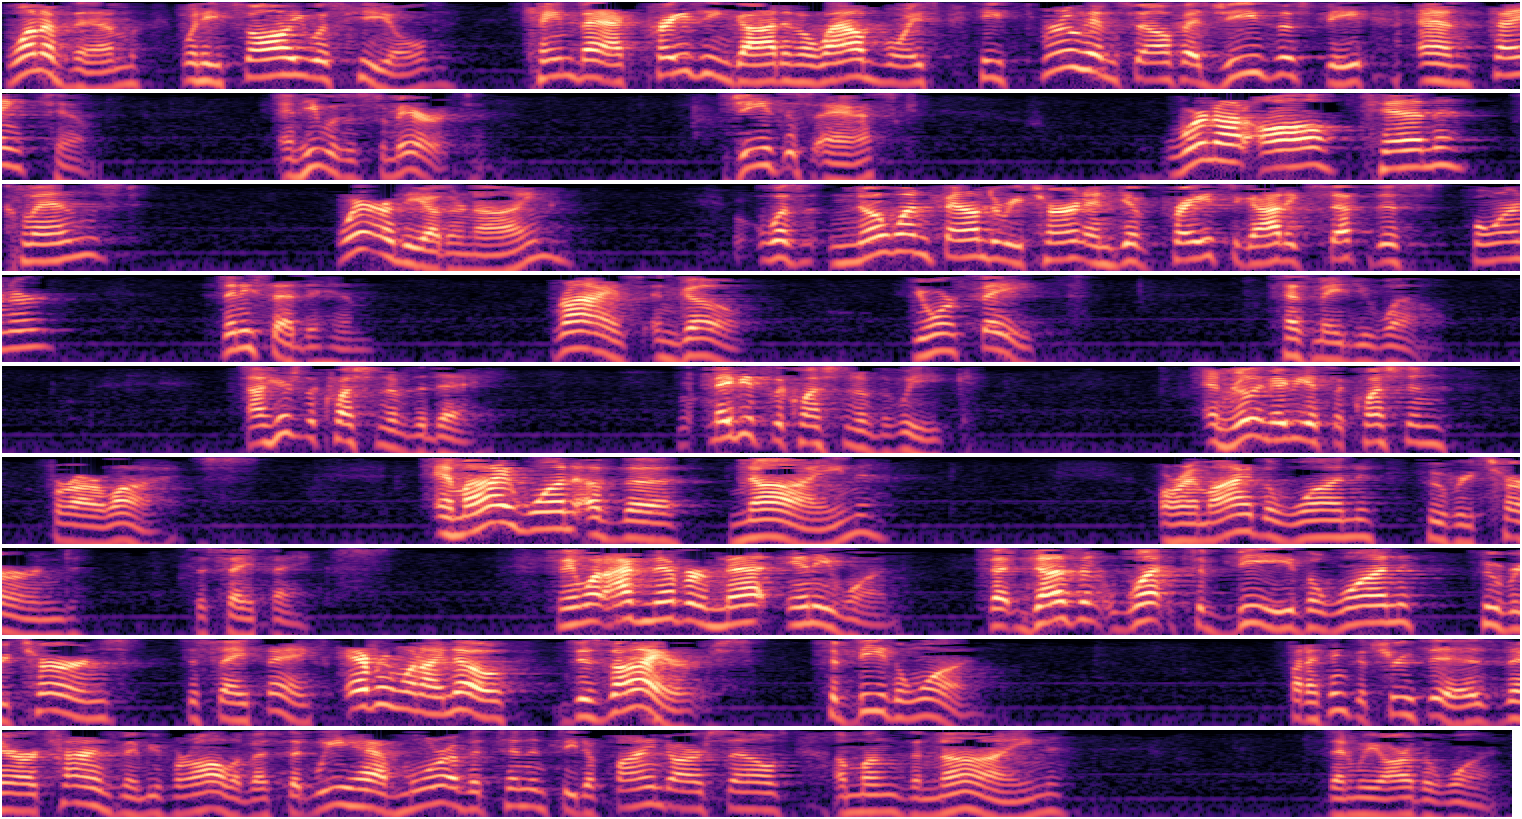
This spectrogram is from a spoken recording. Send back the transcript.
One of them, when he saw he was healed, came back praising God in a loud voice. He threw himself at Jesus' feet and thanked him. And he was a Samaritan. Jesus asked, Were not all ten cleansed? Where are the other nine? Was no one found to return and give praise to God except this foreigner? Then he said to him, Rise and go. Your faith has made you well. Now here's the question of the day. Maybe it's the question of the week. And really maybe it's a question for our lives. Am I one of the nine or am I the one who returned to say thanks? You know what? I've never met anyone that doesn't want to be the one who returns to say thanks. Everyone I know desires to be the one. But I think the truth is, there are times, maybe for all of us, that we have more of a tendency to find ourselves among the nine than we are the one.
